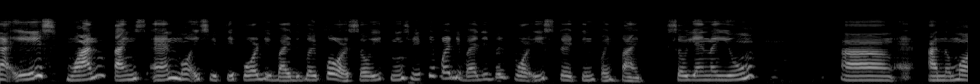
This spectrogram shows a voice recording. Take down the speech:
nga is 1 times n mo is 54 divided by 4. So, it means 54 divided by 4 is 13.5. So, yan na yung ang uh, ano mo,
